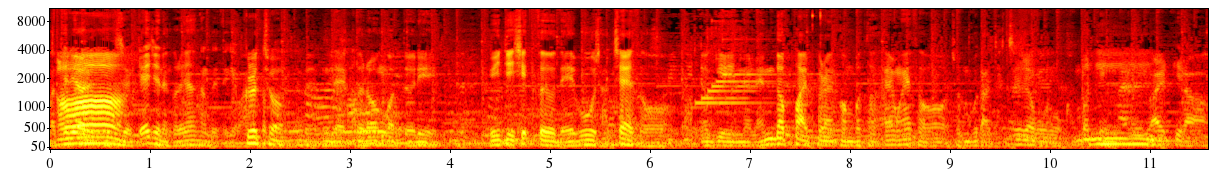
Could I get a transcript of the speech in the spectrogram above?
마테리얼 아. 아. 깨지는 그런 현상들이 되게 많아요. 그렇죠. 근데 그런 것들이 VT6 내부 자체에서 여기 있는 렌더 파이프라인 컨버터 사용해서 전부 다 자체적으로 컨버팅 URP랑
